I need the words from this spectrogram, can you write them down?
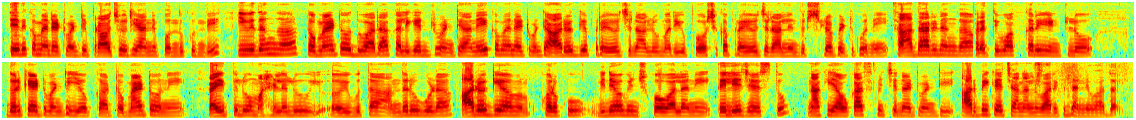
అత్యధికమైనటువంటి ప్రాచుర్యాన్ని పొందుకుంది. ఈ విధంగా టొమాటో ద్వారా కలిగినటువంటి అనేకమైనటువంటి ఆరోగ్య ప్రయోజనాలు మరియు పోషక ప్రయోజనాలను దృష్టిలో పెట్టుకొని సాధారణంగా ప్రతి ఒక్కరి ఇంట్లో దొరికేటువంటి ఈ యొక్క టొమాటోని రైతులు మహిళలు యువత అందరూ కూడా ఆరోగ్యం కొరకు వినియోగించుకోవాలని తెలియజేస్తూ నాకు ఈ అవకాశం ఇచ్చినటువంటి ఆర్బీకే ఛానల్ వారికి ధన్యవాదాలు.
